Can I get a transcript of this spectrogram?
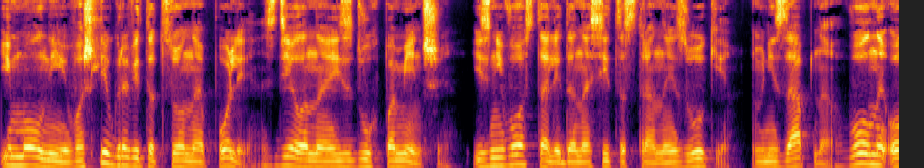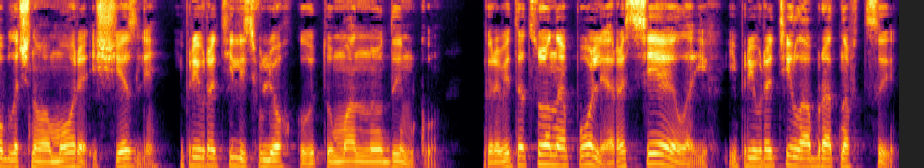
и молнии вошли в гравитационное поле, сделанное из двух поменьше. Из него стали доноситься странные звуки. Внезапно волны облачного моря исчезли и превратились в легкую туманную дымку. Гравитационное поле рассеяло их и превратило обратно в ци.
